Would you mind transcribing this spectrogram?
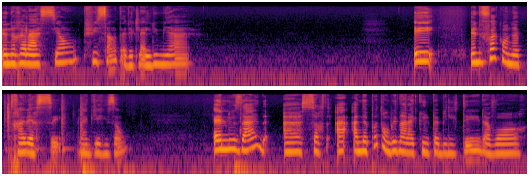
une relation puissante avec la lumière. Et une fois qu'on a traversé la guérison, elle nous aide à, ne pas tomber dans la culpabilité d'avoir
